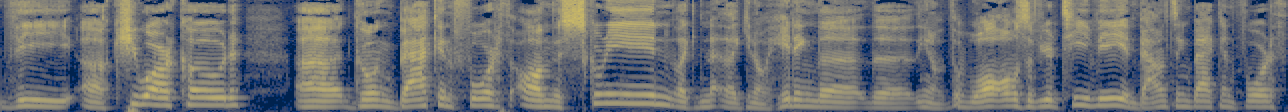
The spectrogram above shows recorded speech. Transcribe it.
the uh, QR code uh, going back and forth on the screen, like like you know hitting the the you know the walls of your TV and bouncing back and forth,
